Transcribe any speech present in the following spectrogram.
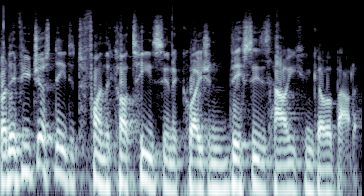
But if you just needed to find the Cartesian equation, this is how you can go about it.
